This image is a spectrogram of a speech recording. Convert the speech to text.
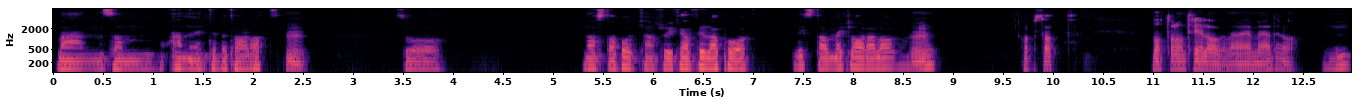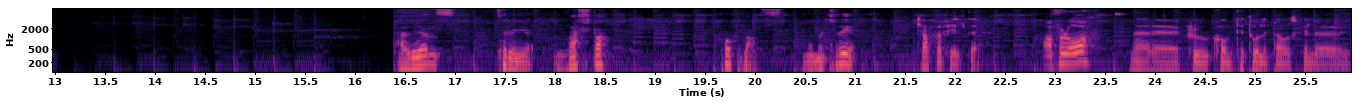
men som ännu inte betalat. Mm. Så nästa podd kanske vi kan fylla på listan med klara lag. Mm. Hoppas att något av de tre lagen är med där då. Mm. Helgens tre värsta. På plats nummer tre. Kaffefilter. Varför då? När eh, crew kom till Tolita och skulle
